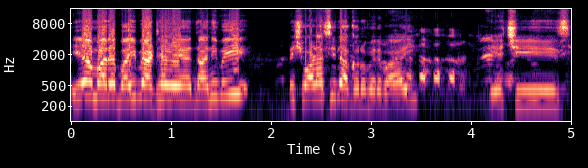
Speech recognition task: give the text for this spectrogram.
یہ ہمارے بھائی بیٹھے ہوئے ہیں۔ دانی بھائی پچھواڑا سیدھا کرو میرے بھائی۔ یہ چیز۔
